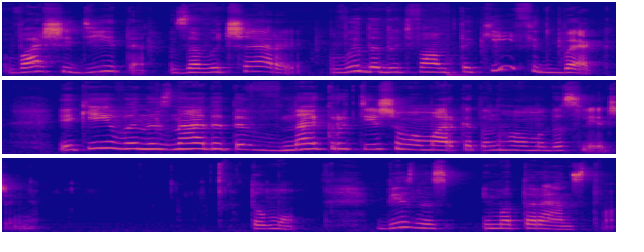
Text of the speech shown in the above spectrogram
Ваші діти за вечерею видадуть вам такий фідбек, який ви не знайдете в найкрутішому маркетинговому дослідженні. Тому бізнес і материнство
